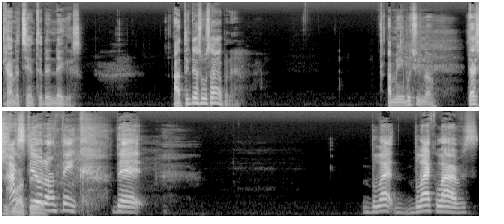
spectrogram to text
kind of tend to the niggas. I think that's what's happening. I mean, but you know, that's just I my still theory. don't think that black black lives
